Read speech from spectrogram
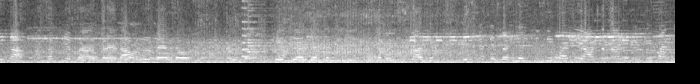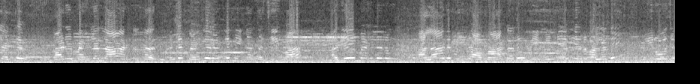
ఇంకా అసభ్య ప్ర- ప్రలాపనలు పేరడం కేసీఆర్ గారు ఇంత మంచి కాదు ఎందుకంటే మహిళలు కింది పార్టీ ఆడుతున్నారు. కింది పార్టీ అంటే ఆడే మహిళలా అంటున్నారు. అంటే మహిళలు అంటే మీకు అంత చీపా? అదే మహిళలు అలానే మీరు ఆ మాటలు మీ బిహేవియర్ వల్లనే ఈ రోజు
